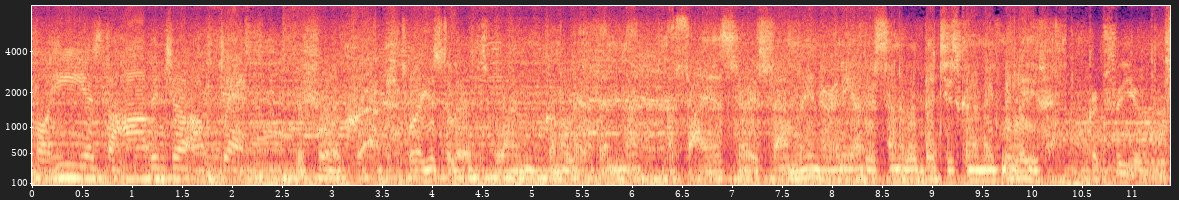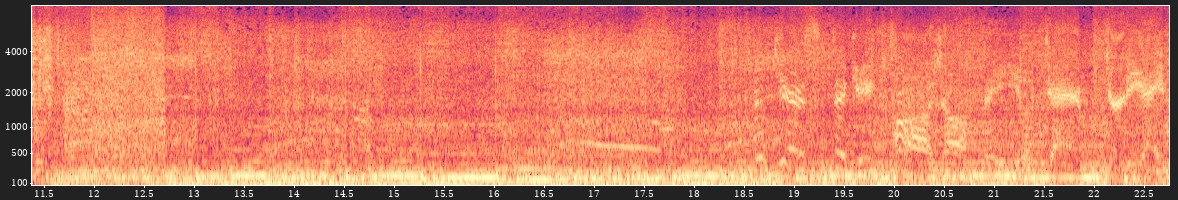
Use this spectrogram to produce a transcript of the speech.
for he is the harbinger of death. You're full of crap. It's where I used to live. It's where I'm gonna live. And uh, Matthias, nor his family, nor any other son of a bitch is gonna make me leave. Good for you. Sticky paws off me, you damn dirty ape!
